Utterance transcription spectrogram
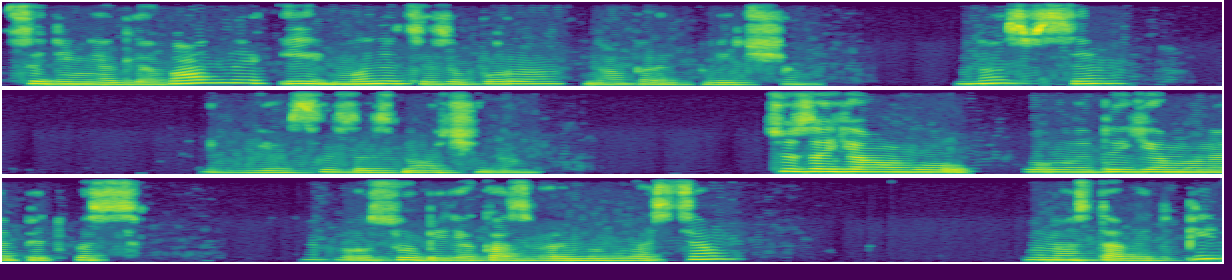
сидіння для ванни і милиці з опорою на передпліччя. У нас все є, все зазначено. Цю заяву даємо на підпис особі, яка звернулася. Вона ставить під,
